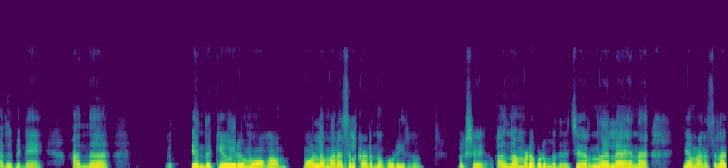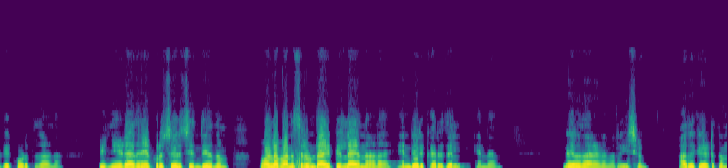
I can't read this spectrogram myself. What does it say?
അത് പിന്നെ അന്ന് എന്തൊക്കെയോ ഒരു മോഹം മോളുടെ മനസ്സിൽ കടന്നുകൂടിയിരുന്നു. പക്ഷെ അത് നമ്മുടെ കുടുംബത്തിന് ചേർന്നതല്ല എന്ന് ഞാൻ മനസ്സിലാക്കി കൊടുത്തതാണ്. പിന്നീട് അതിനെക്കുറിച്ച് ഒരു ചിന്തയൊന്നും മോളുടെ മനസ്സിൽ ഉണ്ടായിട്ടില്ല എന്നാണ് എന്റെ ഒരു കരുതൽ എന്ന് ദേവനാരായണൻ അറിയിച്ചു. അത് കേട്ടതും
